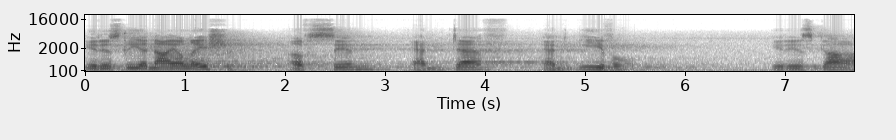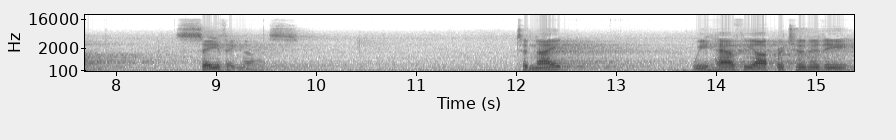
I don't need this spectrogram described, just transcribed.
It is the annihilation of sin and death and evil. It is God saving us. Tonight, we have the opportunity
